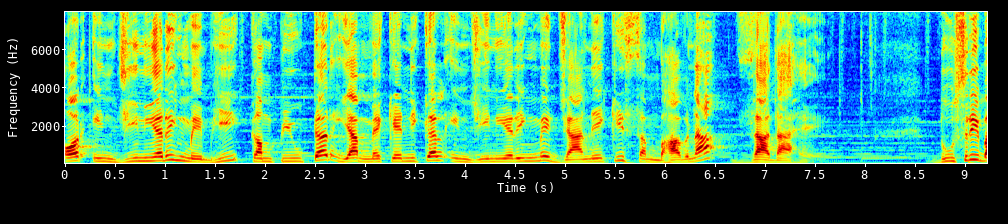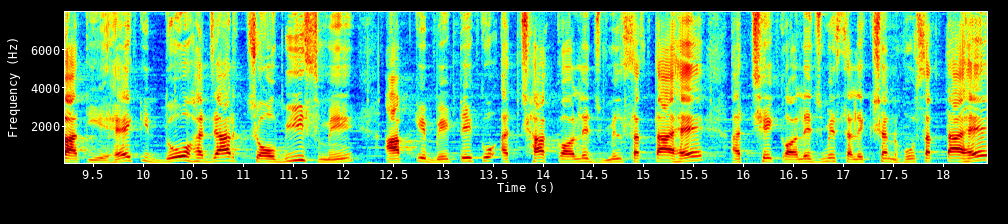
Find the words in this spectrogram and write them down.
और इंजीनियरिंग में भी कंप्यूटर या मैकेनिकल इंजीनियरिंग में जाने की संभावना ज़्यादा है। दूसरी बात यह है कि 2024 में आपके बेटे को अच्छा कॉलेज मिल सकता है, अच्छे कॉलेज में सिलेक्शन हो सकता है।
